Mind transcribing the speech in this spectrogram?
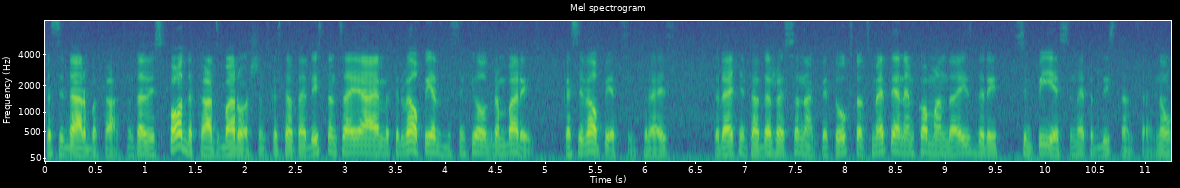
tas ir darba kāds. Un tad ir spoda kāds barošanas, kas tev tajā distancē jāiemet, ir vēl 50 kg barības, kas ir vēl 500 reizes. Rēķini tev dažreiz sanāk pie 1000 metieniem komandā izdarīt 150 metru distancē. Nu,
